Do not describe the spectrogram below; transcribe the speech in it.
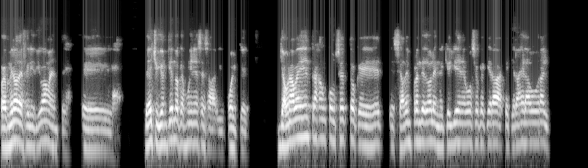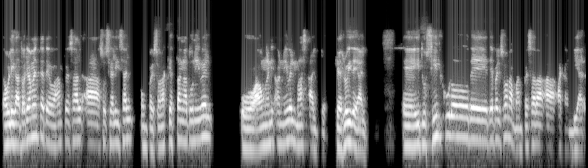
Pues mira, definitivamente. Eh, de hecho, yo entiendo que es muy necesario porque ya una vez entras a un concepto que, sea de emprendedor en el que de negocio que quieras, que quieras elaborar, obligatoriamente te vas a empezar a socializar con personas que están a tu nivel o a un, nivel más alto, que es lo ideal. Eh, y tu círculo de, personas va a empezar a, cambiar.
